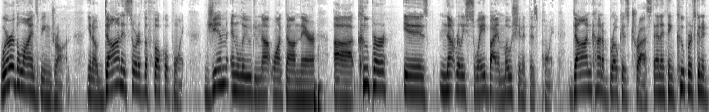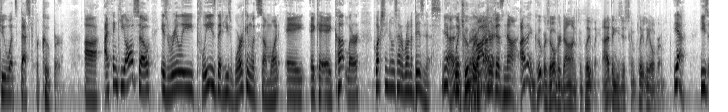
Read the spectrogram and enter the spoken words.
Where are the lines being drawn? You know, Don is sort of the focal point. Jim and Lou do not want Don there. Uh, Cooper is not really swayed by emotion at this point. Don kind of broke his trust, and I think Cooper's going to do what's best for Cooper. Uh, I think he also is really pleased that he's working with someone, a aka Cutler, who actually knows how to run a business. Yeah, I think which Cooper- Roger I- does not. I think Cooper's over Don completely. I think he's just completely over him. Yeah, he's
